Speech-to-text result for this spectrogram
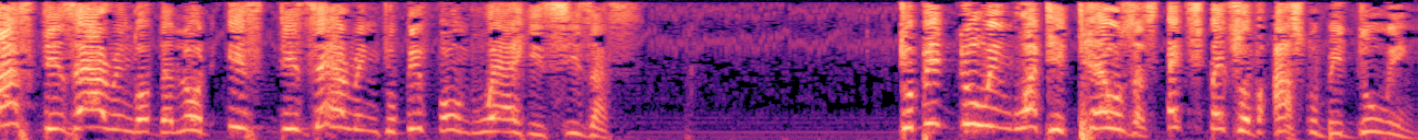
Us desiring of the Lord is desiring to be found where He sees us to be doing what he tells us, expects of us to be doing.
